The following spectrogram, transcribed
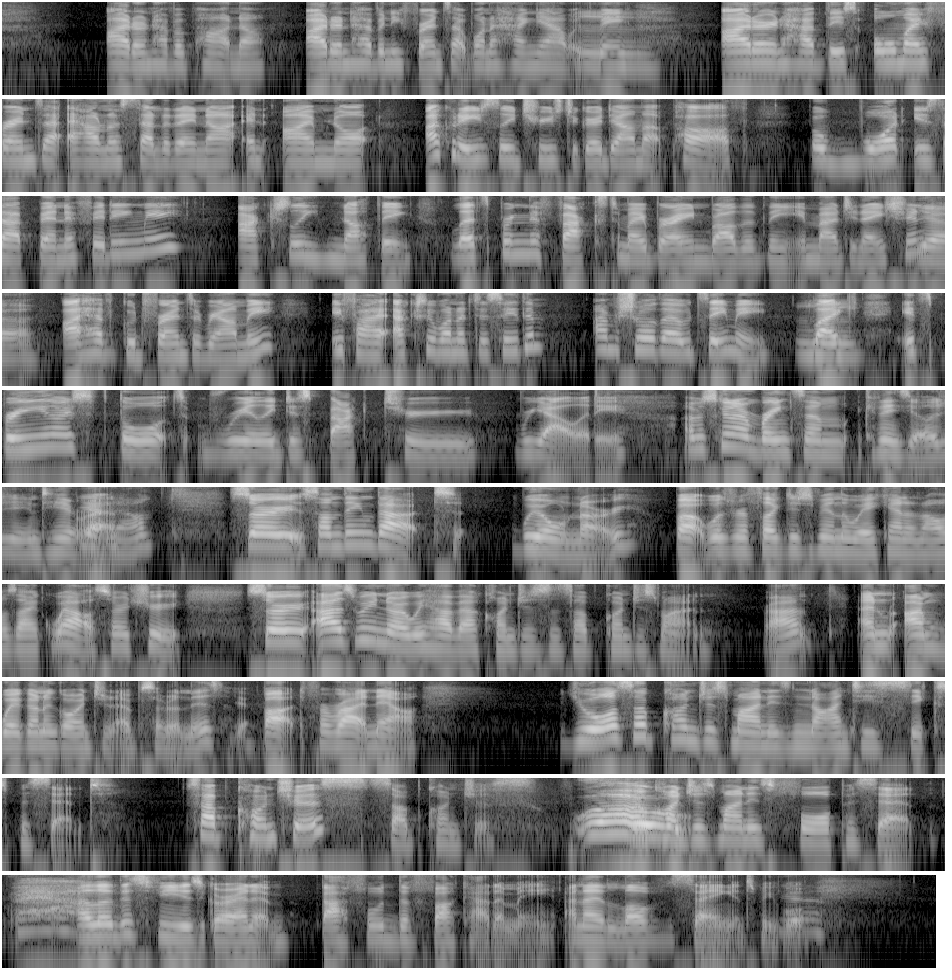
I don't have a partner. I don't have any friends that want to hang out with me. Mm. I don't have this. All my friends are out on a Saturday night and I'm not. I could easily choose to go down that path. But what is that benefiting me? Actually, nothing. Let's bring the facts to my brain rather than the imagination. Yeah. I have good friends around me. If I actually wanted to see them, I'm sure they would see me. Mm-hmm. Like, it's bringing those thoughts really just back to reality. I'm just going to bring some kinesiology into it right now. So, something that we all know, but was reflected to me on the weekend, and I was like, wow, so true. So, as we know, we have our conscious and subconscious mind, right? And um, we're going to go into an episode on this, but for right now, your subconscious mind is 96%. Subconscious. Subconscious. Whoa. Your conscious mind is 4%. I learned this a few years ago and it baffled the fuck out of me. And I love saying it to people.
